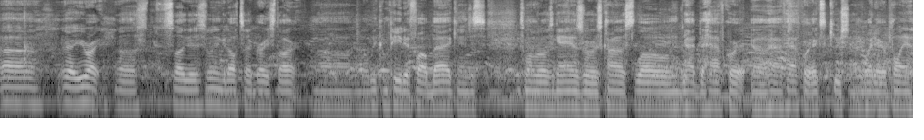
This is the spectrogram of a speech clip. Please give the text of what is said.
Uh, yeah, you're right. Uh, sluggish. We didn't get off to a great start. Uh, but we competed, fought back, and just it's one of those games where it's kind of slow. And you had the half court, uh, half half court execution the way they were playing.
